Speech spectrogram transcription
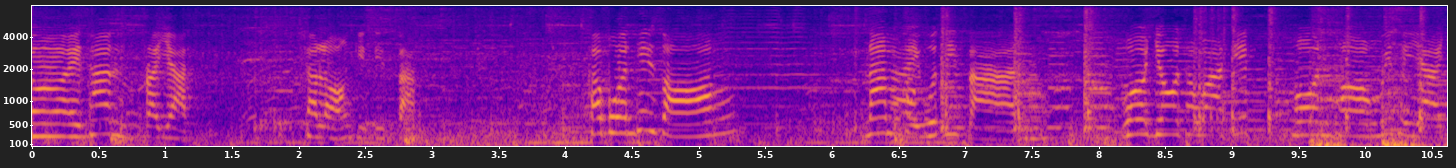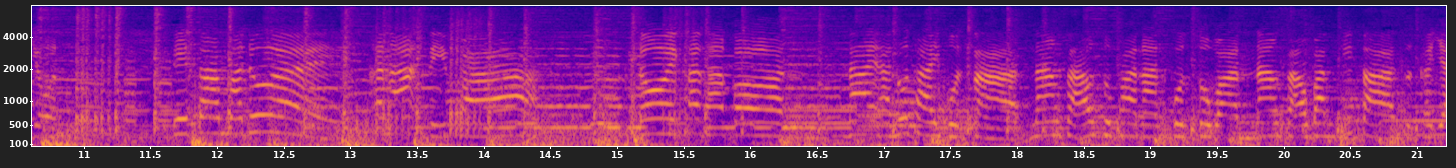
ดยท่านประหยัดฉลองกิติศักดิ์ขบวนที่สองนำไอวุฒิสารโวโยธวาทิตโพนทองวิทยายนติดตามมาด้วย บุตรศาสตร์ นางสาวสุภานันท์กุลสุวรรณ นางสาวบันทิตาสึกขย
